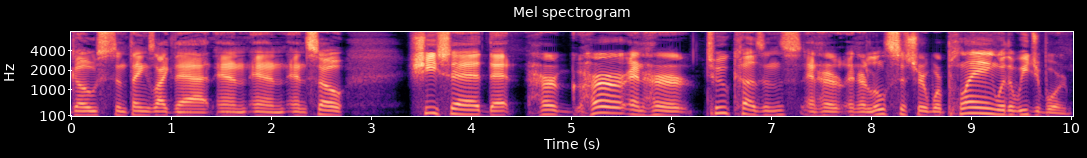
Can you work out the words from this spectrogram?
ghosts and things like that, and and and so she said that her her and her two cousins and her and her little sister were playing with a Ouija board,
